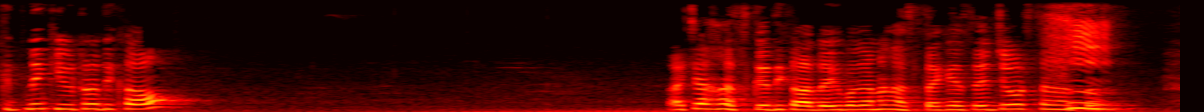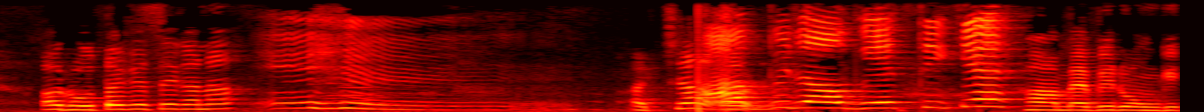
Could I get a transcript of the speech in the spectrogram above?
कितने क्यूट हो दिखाओ अच्छा हंस के दिखा दो एक बार ना हंसता कैसे ज़ोर से हंसता और रोता कैसे गाना? अच्छा आप और भी रहोगे ठीक है? हाँ मैं भी रोऊँगी।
